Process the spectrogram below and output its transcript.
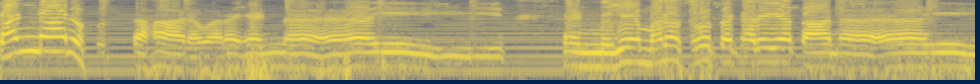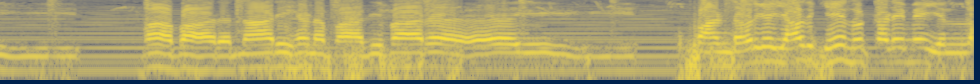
ಕಂಡಾನು ಹುಟ್ಟಹಾರವರ ಹೆಣ್ಣ ಈ. ಹೆಣ್ಣಿಗೆ ಮನಸೋತ ಕರೆಯ ತಾನ ಈ. ಬಾಬಾರ ನಾರಿ ಹೆಣ ಬಾಲಿ ಬಾರ ಈ. ಪಾಂಡವರಿಗೆ ಯಾವುದಕ್ಕೇನು ಕಡಿಮೆ ಇಲ್ಲ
